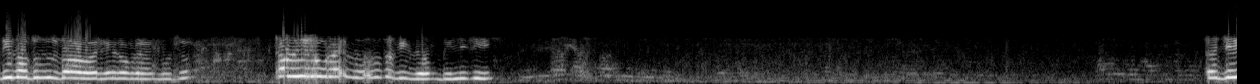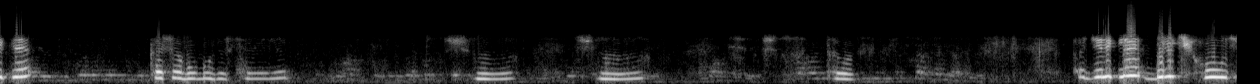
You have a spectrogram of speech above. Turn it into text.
Bir modumuz daha var Herobrine modu. Tam Herobrine mi onu da bilmiyorum belli değil. Öncelikle kasa bomba gösterelim. Şu, şu, şu, tamam. Öncelikle Brick House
